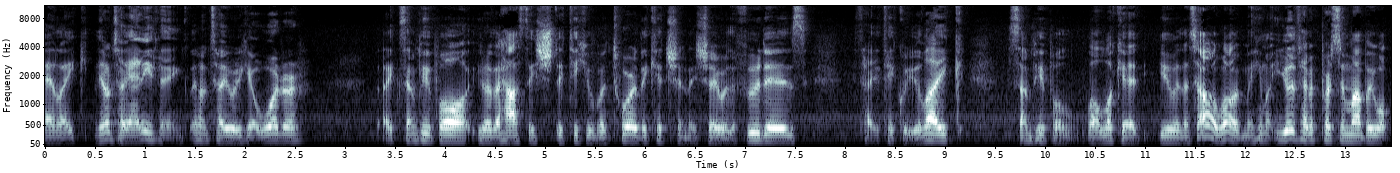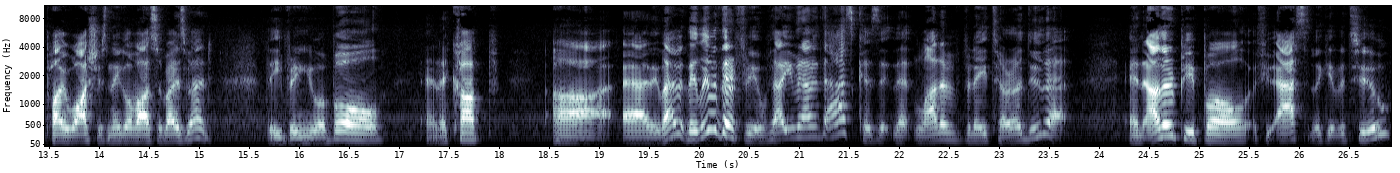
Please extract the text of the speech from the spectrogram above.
and like they don't tell you anything. They don't tell you where to get water. Like some people, you go to the house, they sh- they take you on a tour of the kitchen. They show you where the food is. They tell you take what you like. Some people will look at you and they say, "Oh, well, he might, you're the type of person who probably probably washes nagel vaser by his bed." They bring you a bowl and a cup uh, and they leave it, they leave it there for you without even having to ask, because a lot of Bnei Torah do that. And other people, if you ask them, they give it to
